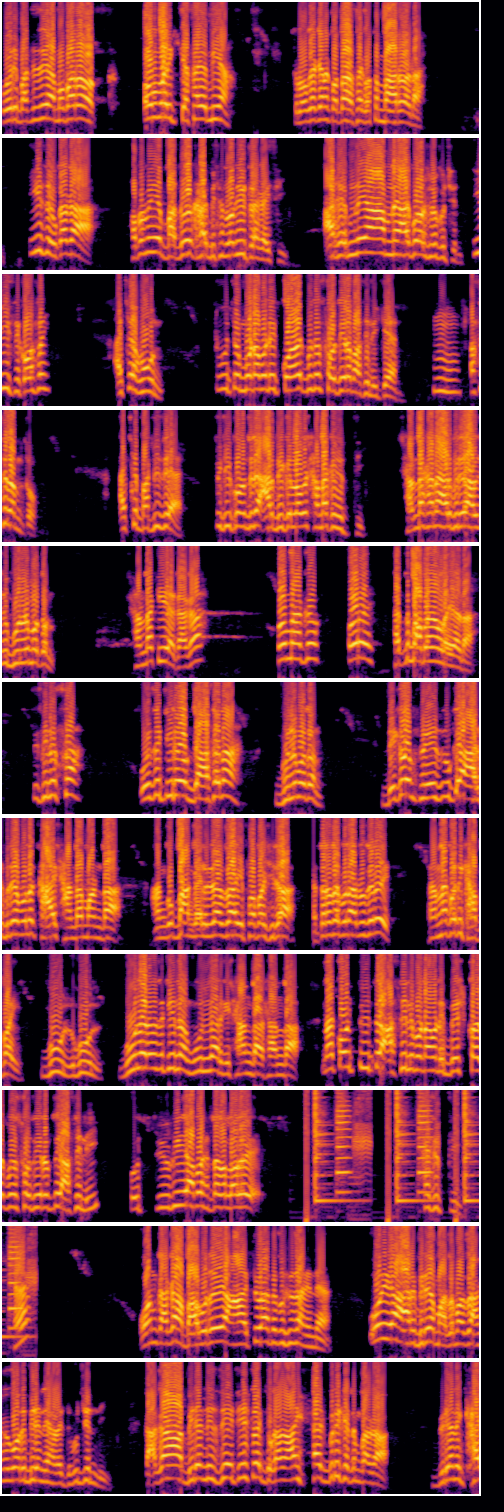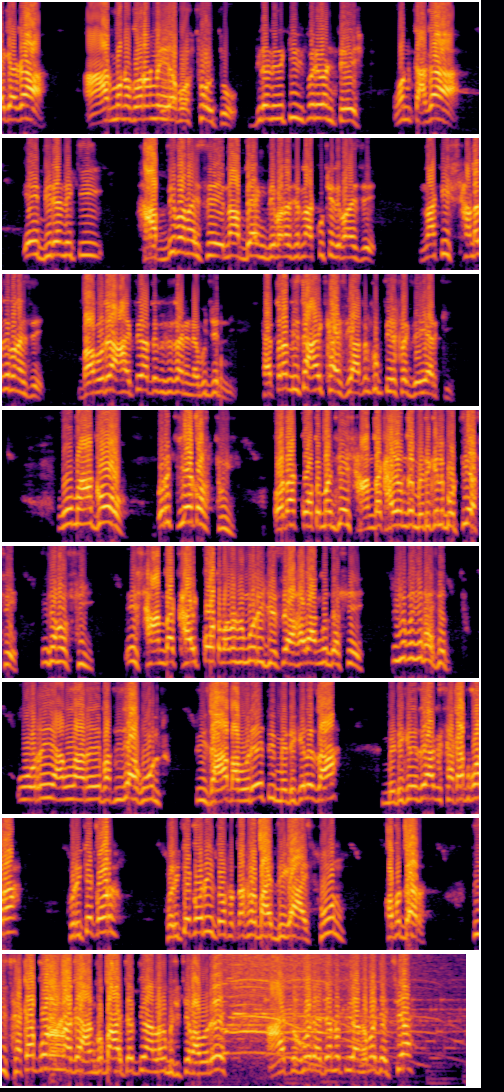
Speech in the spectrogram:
ওরে বাতি যে মোবারক। ও মোবারক কেসাই মিয়া? তোর লগে কেন কথা আছে কত বারোটা কি আছে কাকা হবে আমি বাদুয়ে খাই বিছান লগে টাকাইছি আর এমনি আপনি আগে শুরু করছেন কি আছে কোন সাই আচ্ছা হুন তুই তো মোটামুটি কয়েক বছর সৌদি আরব আসিলি কেন? হুম। আসলাম তো। আচ্ছা বাতি যা তুই কি কোনোদিন আরবি গেলে ঠান্ডা খেয়ে দিচ্ছি ঠান্ডা খানা আরবি আরবি গুলের মতন। ঠান্ডা কি কাকা? ও মা গো ওরে এত বাবা না লাইয়াটা তুই চিনিস না? ওই যে কি রে গাছ আছে না? গুলের মতন। দেখলাম ফেসবুকে আরবিরা বলে খায় ঠান্ডা মান্ডা আঙ্গো বাঙালিরা যায় ফাপাসিরা এতটা তারপরে আরবি করে রান্না করে খাপাই গুল গুল। গুল আর কি না, গুল না আর কি ঠান্ডা ঠান্ডা না কই, তুই তো আসিলি মোটামুটি, বেশ কয়েক বছর সৌদি আরব তুই আসিলি। ওই তুই কি আবার সেটা খাইছিস হ্যাঁ অন কাকা, বাবুরে তো এত কিছু জানি না। ওই আরবিরা মাঝে মাঝে আঙ্গে করে বিরিয়ানি হারাইতে বুঝলি কাকা, বিরিয়ানি যে টেস্ট লাগতো, কাকা, আমি একবারই খেতাম, কাকা। বিরিয়ানি খাই, কাকা। আর মনে করেন এই অবস্থা হইতো। বিরিয়ানিতে কি পরিমাণ টেস্ট অন কাকা, এই বিরিয়ানি কি হাফ দিয়ে বানাইছে, না ব্যাং দিয়ে বানাইছে, না কুচি দিয়ে বানাইছে নাকি সান্ডা দিয়ে বানাইছে? বাবুরে আইতে এত কিছু জানি না, বুঝছেন নি? হেতরা দিছে আই খাইছি, আর খুব টেস্ট লাগছে, এই আর কি। ও মা গো, ওরে কি কর তুই? ওটা কত মানুষ এই সান্ডা খাই ওনকে মেডিকেলে ভর্তি আছে। তুই জানো সি এই সান্ডা খাই কত মানুষ মরে গেছে আর আঙ্গুর দেশে। তুই বুঝে খাইছ ওরে আল্লাহ রে, বাতি যা, হুন। তুই যা বাবু রে তুই মেডিকেলে যা। মেডিকেলে যা, আগে চেক করা হরিকে কর হরিকে করি, তোর তারপর বাইর দিকে আয়। শুন খবরদার, তুই চেক আপ করার আগে আঙ্গো বাইরে তুই আল্লাহ বেশি বাবু রে আয় তোর খবর তুই আঙ্গো যাচ্ছি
